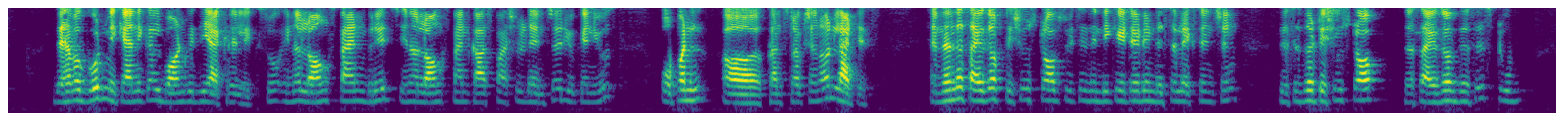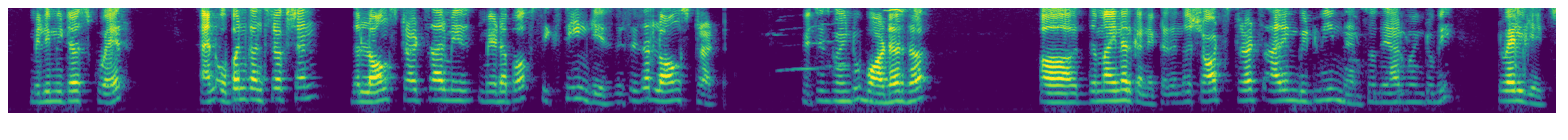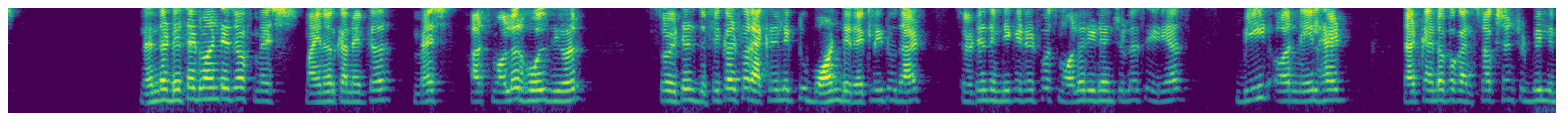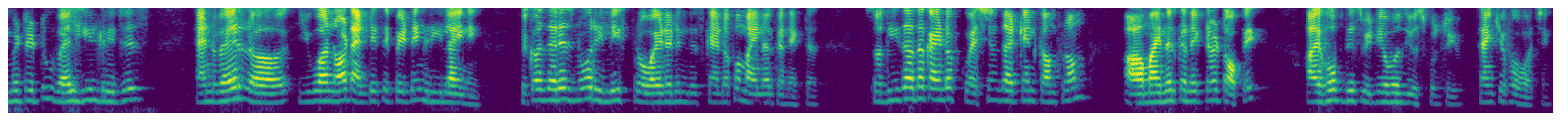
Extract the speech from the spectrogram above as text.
they have a good mechanical bond with the acrylic. So in a long span bridge, in a long span cast partial denture, you can use open uh, construction or lattice. And then the size of tissue stops, which is indicated in distal extension. This is the tissue stop. The size of this is 2 millimeters square. And open construction, the long struts are made, made up of 16 gauge. This is a long strut, which is going to border the uh, the minor connector and the short struts are in between them. So they are going to be 12 gauge. Then the disadvantage of mesh minor connector, mesh are smaller holes here. So it is difficult for acrylic to bond directly to that. So it is indicated for smaller edentulous areas. Bead or nail head, that kind of a construction should be limited to well-healed ridges and where uh, you are not anticipating relining because there is no relief provided in this kind of a minor connector. So these are the kind of questions that can come from a minor connector topic. I hope this video was useful to you. Thank you for watching.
